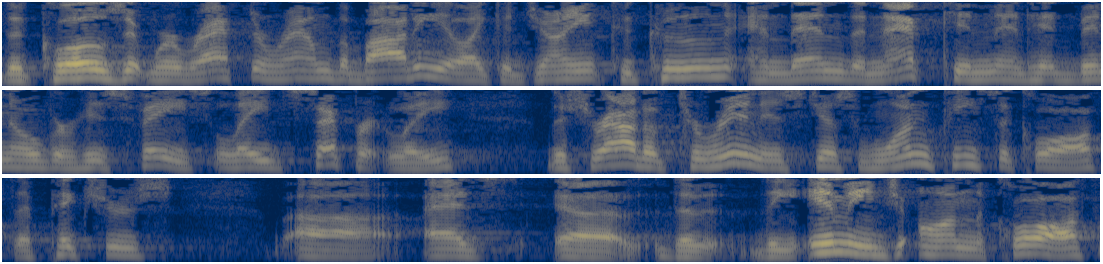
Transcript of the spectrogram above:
the clothes that were wrapped around the body like a giant cocoon, and then the napkin that had been over his face laid separately. The Shroud of Turin is just one piece of cloth that pictures uh, as uh, the the image on the cloth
